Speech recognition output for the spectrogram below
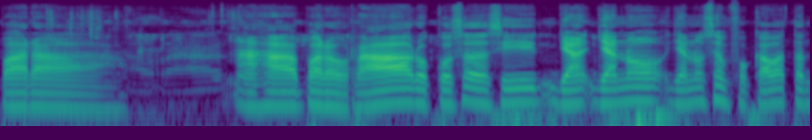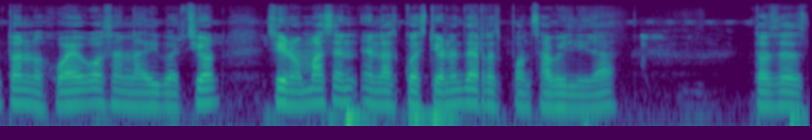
para ajá, para ahorrar o cosas así, ya ya no ya no se enfocaba tanto en los juegos, en la diversión, sino más en, en las cuestiones de responsabilidad. Entonces,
